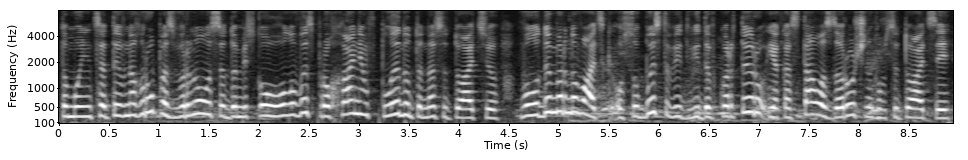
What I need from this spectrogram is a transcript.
тому ініціативна група звернулася до міського голови з проханням вплинути на ситуацію. Володимир Новацький особисто відвідав квартиру, яка стала заручником ситуації.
